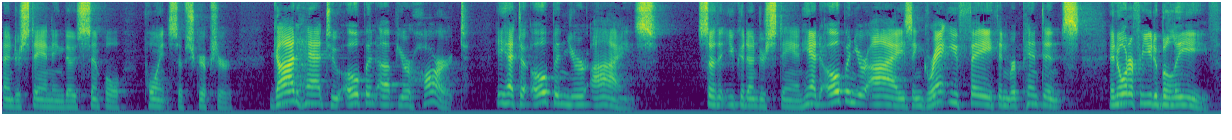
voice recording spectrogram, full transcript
understanding those simple points of Scripture. God had to open up your heart, He had to open your eyes so that you could understand. He had to open your eyes and grant you faith and repentance in order for you to believe,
